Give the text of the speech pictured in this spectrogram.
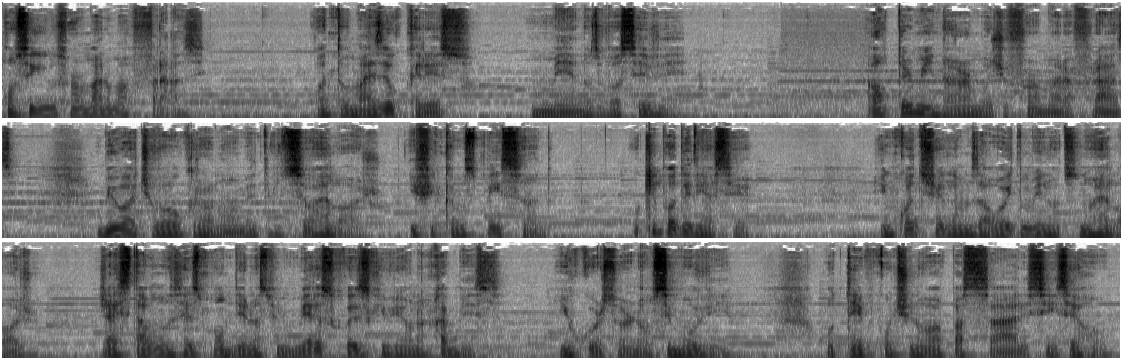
conseguimos formar uma frase. Quanto mais eu cresço, menos você vê. Ao terminarmos de formar a frase, Bill ativou o cronômetro de seu relógio e ficamos pensando: o que poderia ser? Enquanto chegamos a oito minutos no relógio, já estávamos respondendo as primeiras coisas que vinham na cabeça, e o cursor não se movia. O tempo continuou a passar e se encerrou.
